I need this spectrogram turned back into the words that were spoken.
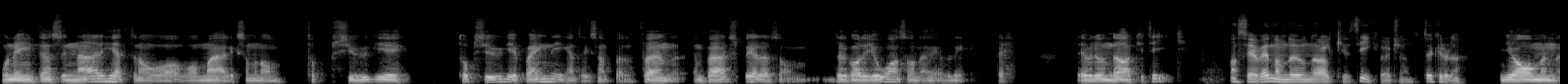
hon är inte ens i närheten av att vara med liksom någon topp 20 topp 20 i poängligan till exempel. För en, en världsspelare som Delgado Johansson är väl, det, det är väl under all kritik. Alltså jag vet inte om det är under all kritik verkligen. Tycker du det? Ja, men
